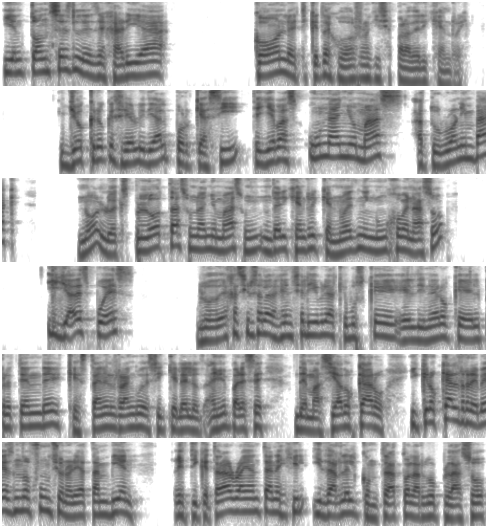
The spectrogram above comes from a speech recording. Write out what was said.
y entonces les dejaría con la etiqueta de jugador franquicia para Derrick Henry. Yo creo que sería lo ideal porque así te llevas un año más a tu running back, ¿no? Lo explotas un año más, un, Derrick Henry que no es ningún jovenazo, y ya después lo dejas irse a la agencia libre a que busque el dinero que él pretende, que está en el rango de Ezekiel Elliott. A mí me parece demasiado caro. Y creo que al revés no funcionaría tan bien. Etiquetar a Ryan Tannehill y darle el contrato a largo plazo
